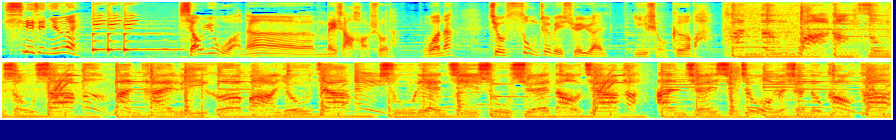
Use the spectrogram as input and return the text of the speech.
谢谢您嘞。小雨我呢没啥好说的，我呢就送这位学员一首歌吧。松手刹，慢抬离合把油加，熟练技术学到家，安全行车我们全都靠它。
